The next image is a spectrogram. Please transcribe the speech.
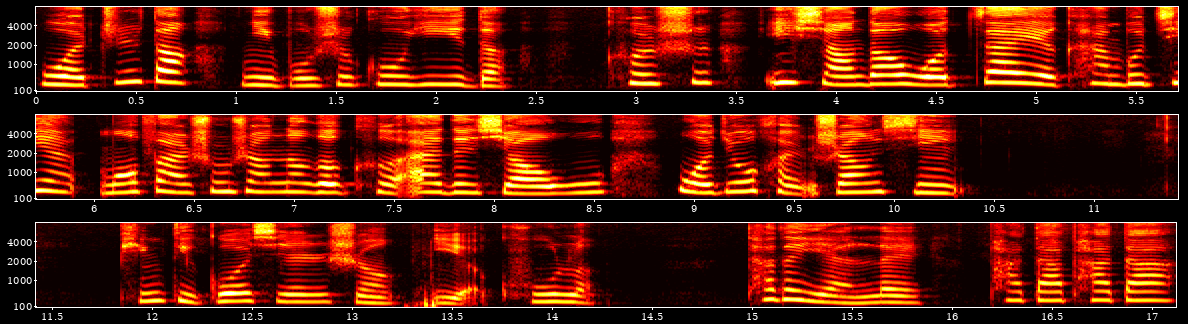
我知道你不是故意的，可是，一想到我再也看不见魔法树上那个可爱的小屋，我就很伤心。平底锅先生也哭了，他的眼泪啪嗒啪嗒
